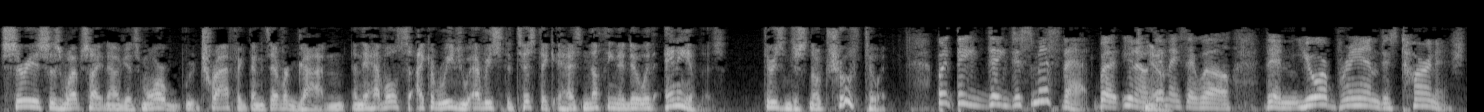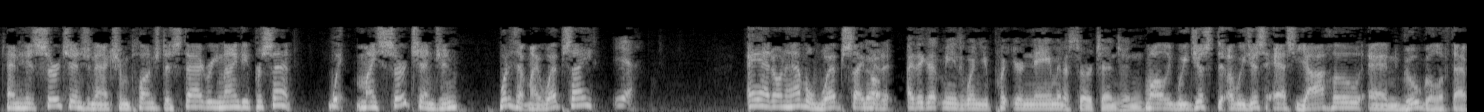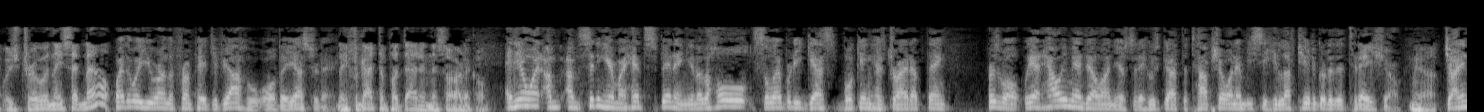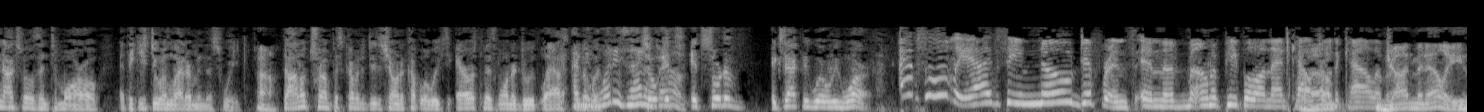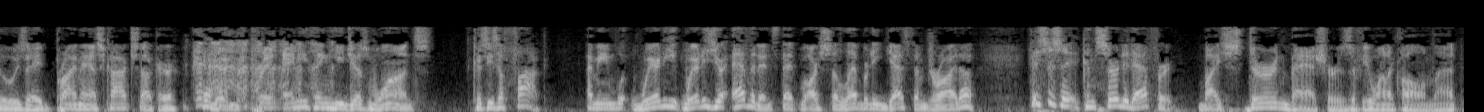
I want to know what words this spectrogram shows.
Sirius's website now gets more traffic than it's ever gotten, and they have also, I could read you every statistic. It has nothing to do with any of this. There is just no truth to it. But they, they dismiss that. But, you know, Yeah. then they say, well, then your brand is tarnished. And his search engine action plunged a staggering 90%. Wait, my search engine, what is that, my website? Yeah. Hey, I don't have a website No, that... It, I think that means when you put your name in a search engine. well, we just uh, we just asked Yahoo and Google if that was true, and they said no. By the way, you were on the front page of Yahoo all day yesterday. They forgot to put that in this article. And you know what? I'm I'm sitting here, my head's spinning. You know, the whole celebrity guest booking has dried up thing. First of all, we had Howie Mandel on yesterday, who's got the top show on NBC. He left here to go to the Today Show. Yeah. Johnny Knoxville is in tomorrow. I think he's doing Letterman this week. Oh. Donald Trump is coming to do the show in a couple of weeks. Aerosmith want to do it last. I mean, what is that so about? it's it's sort of exactly where we were. Absolutely. I've seen no difference in the amount of people on that couch Well, or the caliber. John Manelli, who is a prime-ass cocksucker, will print anything he just wants because he's a fuck. I mean, wh- where do you, where does your evidence that our celebrity guests have dried up? This is a concerted effort by Stern bashers, if you want to call them that.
